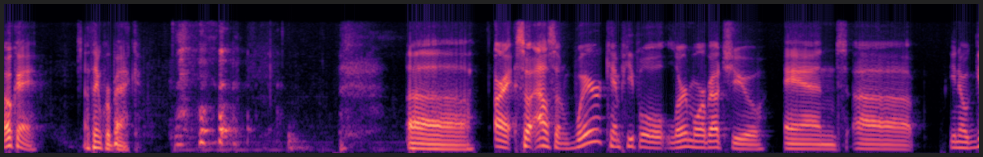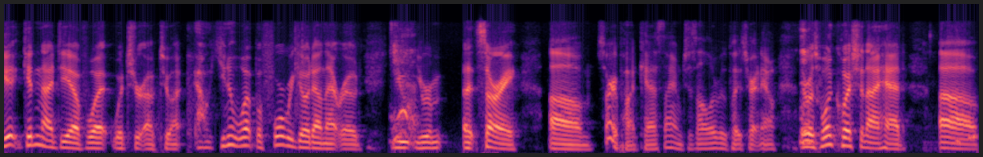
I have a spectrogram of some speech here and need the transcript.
Okay, I think we're back. Uh, all right, so Allison, where can people learn more about you and uh, you know get get an idea of what what you're up to? Oh, you know what? Before we go down that road, you Yeah. you rem- uh, sorry, um, sorry podcast. I am just all over the place right now. There was one question I had. Uh,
